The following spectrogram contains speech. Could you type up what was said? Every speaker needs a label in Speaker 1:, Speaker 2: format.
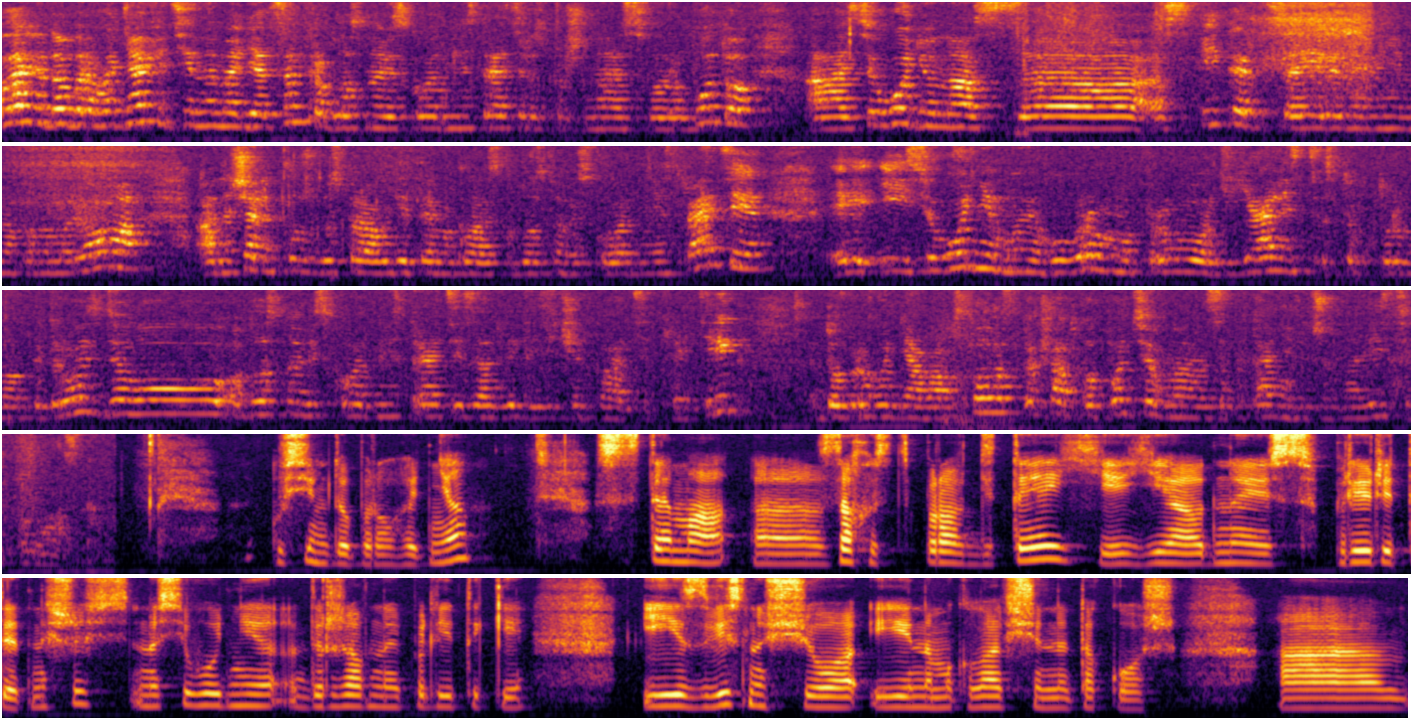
Speaker 1: Колеги, доброго дня. Офіційний медіа-центр обласної військової адміністрації розпочинає свою роботу. А сьогодні у нас е, спікер це Ірина Євгенівна Пономарьова, начальник служби у справах дітей Миколаївської обласної військової адміністрації. Е, І сьогодні ми говоримо про діяльність структурного підрозділу обласної військової адміністрації за 2023 рік. Доброго дня вам слово спочатку, потім е, запитання від журналістів, будь ласка.
Speaker 2: Усім доброго дня. Система е, захисту прав дітей є однією з пріоритетніших на сьогодні державної політики. І звісно, що і на Миколаївщині також.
